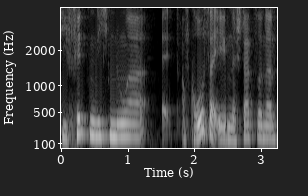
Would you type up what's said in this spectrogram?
die finden nicht nur äh, auf großer Ebene statt, sondern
